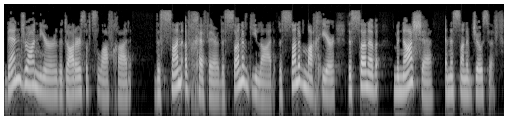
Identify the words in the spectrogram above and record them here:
Then draw nearer the daughters of Tzelafchad, the son of Chefer, the son of Gilad, the son of Machir, the son of Menashe, and the son of Joseph.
